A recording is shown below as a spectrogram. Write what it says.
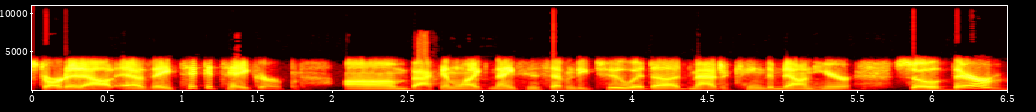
started out as a ticket taker um, back in like 1972 at uh, Magic Kingdom down here. So they're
